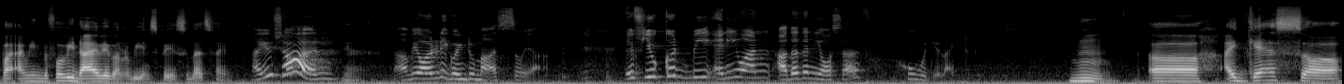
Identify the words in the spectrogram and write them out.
But I mean, before we die, we're going to be in space, so that's fine. Are you sure? Yeah. Uh, we're already going to Mars, so yeah. If you could be anyone other than yourself, who would you like to be? Hmm. Uh, I guess uh,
